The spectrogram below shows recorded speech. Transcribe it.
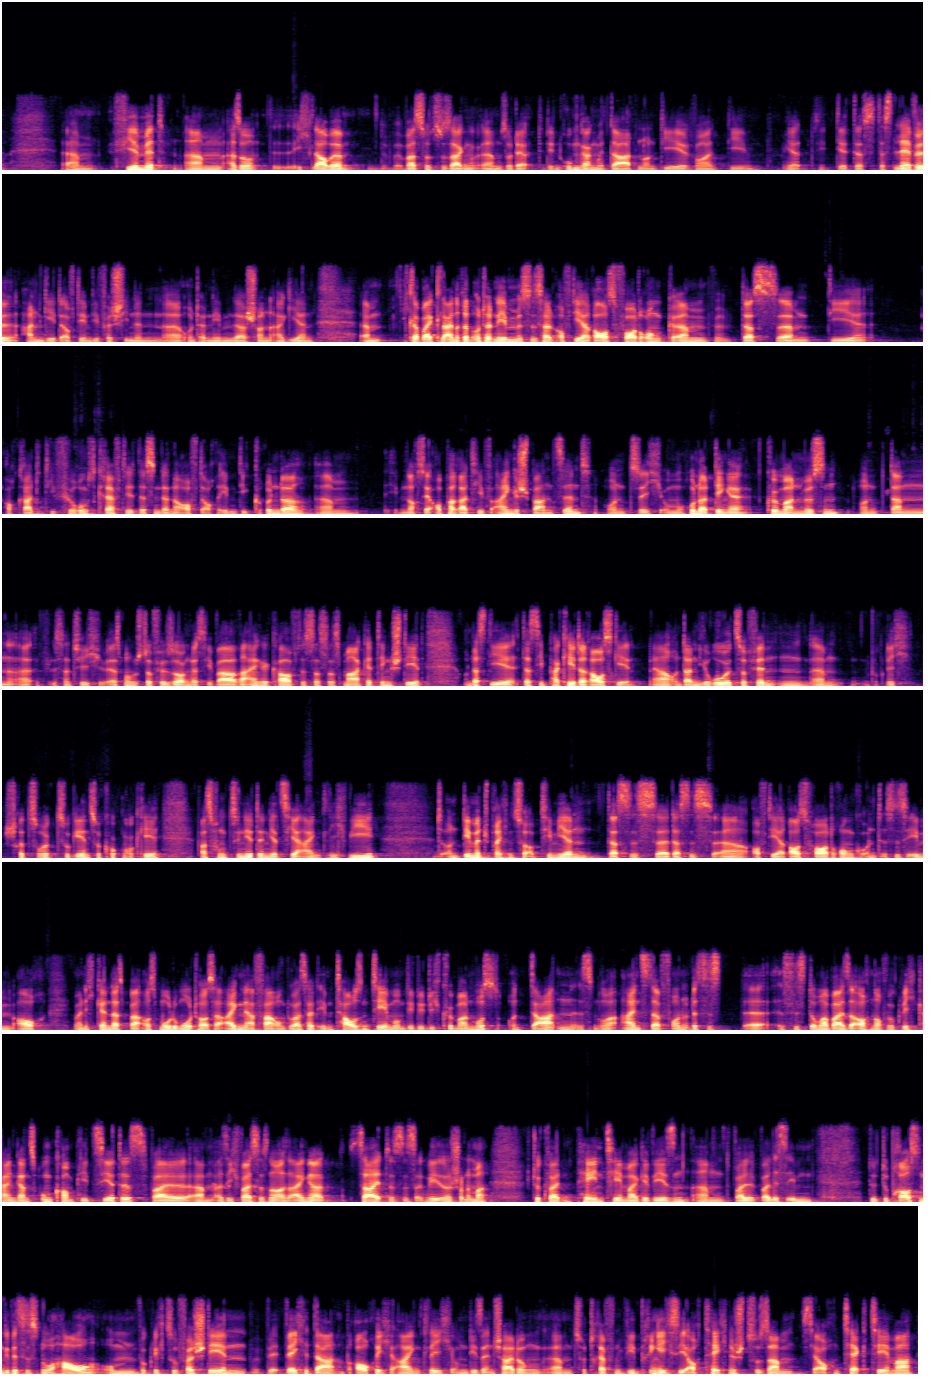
ähm, viel mit. Ähm, also ich glaube, was sozusagen ähm, so der, den Umgang mit Daten und die, die, ja, die, das, das Level angeht, auf dem die verschiedenen äh, Unternehmen da schon agieren. Ähm, ich glaube, bei kleineren Unternehmen ist es halt oft die Herausforderung, ähm, dass ähm, die auch gerade die Führungskräfte, das sind dann oft auch eben die Gründer, eben noch sehr operativ eingespannt sind und sich um 100 Dinge kümmern müssen. Und dann äh, ist natürlich erstmal muss dafür sorgen, dass die Ware eingekauft ist, dass das Marketing steht und dass die, dass die Pakete rausgehen. Ja, und dann die Ruhe zu finden, ähm, wirklich Schritt zurück zu gehen, zu gucken, okay, was funktioniert denn jetzt hier eigentlich wie? Und dementsprechend zu optimieren, das ist, äh, das ist äh, oft die Herausforderung. Und es ist eben auch, ich meine, ich kenne das aus Modomoto aus der eigenen Erfahrung, du hast halt eben tausend Themen, um die du dich kümmern musst. Und Daten ist nur eins davon. Und es ist, äh, es ist dummerweise auch noch wirklich kein ganz unkompliziertes, weil, ähm, also ich weiß das noch aus eigener Zeit, das ist irgendwie schon immer ein Stück weit ein Pain-Thema gewesen, ähm, weil, weil es eben du, du brauchst ein gewisses Know-how, um wirklich zu verstehen, welche Daten brauche ich eigentlich, um diese Entscheidung ähm, zu treffen, wie bringe ich sie auch technisch zusammen, ist ja auch ein Tech-Thema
